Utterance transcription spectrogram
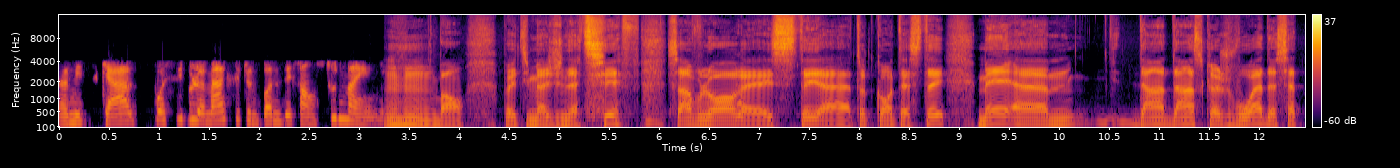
euh, médicale, possiblement que c'est une bonne défense tout de même. Mhm, bon, on peut être imaginatif sans vouloir euh, inciter à tout contester. Mais euh, dans, dans ce que je vois de cette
